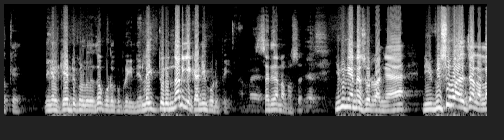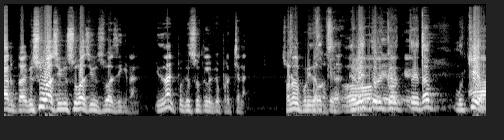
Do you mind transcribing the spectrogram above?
ஓகே நீங்கள் கேட்டுக்கொள்வதோ கொடுக்க முடியும். நிலைத்திருந்தா நீங்க கனி கொடுப்பீங்க. சரிதானே பாஸ்டர் இவங்க என்ன சொல்றாங்க? நீ விசுவாசிச்சா நல்லா இருப்ப. விசுவாசி விசுவாசி விசுவாசிக்கிறாங்க இதுதான் இப்ப கிறிஸ்துவத்தில் இருக்க பிரச்சனை. சொல்றது புரியுதா ஓகே பாஸ்டர் நிலைத்திருக்கிறது தான் முக்கியம்.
